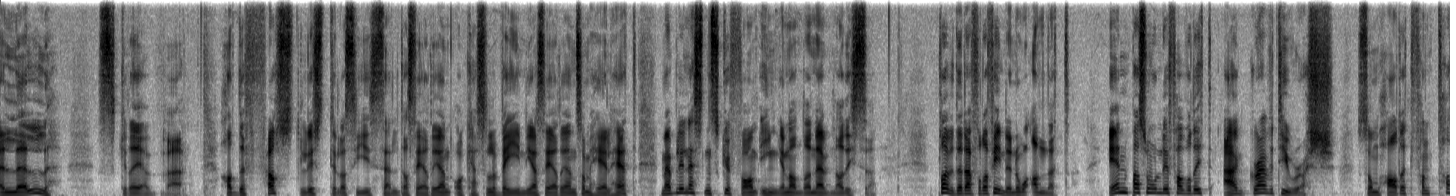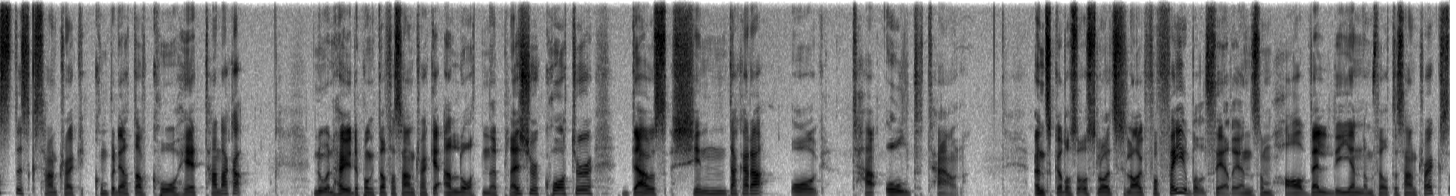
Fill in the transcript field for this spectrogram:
LL skrevet. Hadde først lyst til å si Zelda-serien og Castlevania-serien som helhet, men blir nesten skuffa om ingen andre nevner disse. Prøvde derfor å finne noe annet. En personlig favoritt er Gravity Rush, som har et fantastisk soundtrack komponert av KH Tanaka. Noen høydepunkter for soundtracket er låtene Pleasure Quarter, Daus Shindakara og Old Town ønsker også å slå et slag for Fable-serien, som har veldig gjennomførte soundtracks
